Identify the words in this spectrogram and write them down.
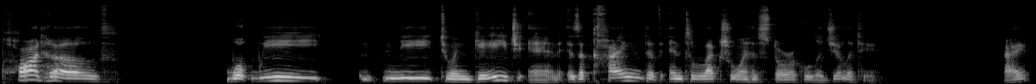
part of what we need to engage in is a kind of intellectual and historical agility, right?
